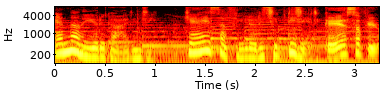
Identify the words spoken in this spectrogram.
എന്നാ നീ ഒരു കാര്യം ചെയ്യും. കെ എസ് എഫ് ഒരു ചിട്ടി ചേരും. K S F U?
